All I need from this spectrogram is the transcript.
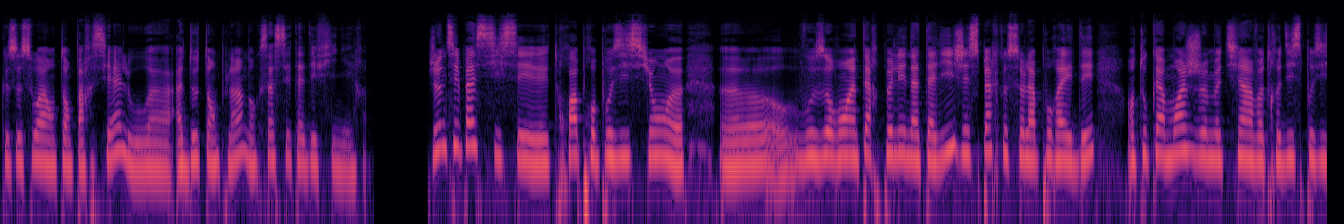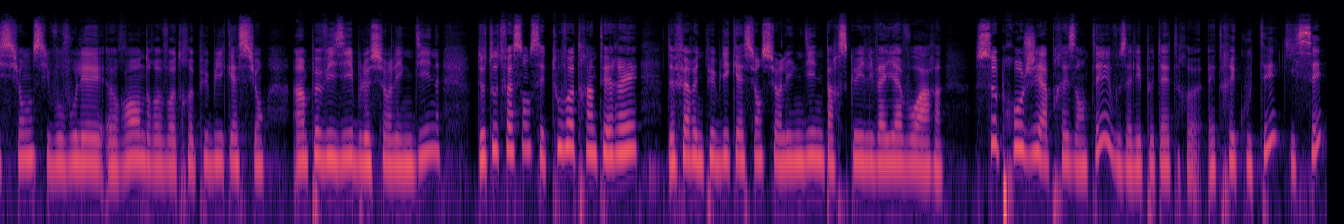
que ce soit en temps partiel ou à, deux temps pleins. Donc ça, c'est à définir. Je ne sais pas si ces trois propositions euh, vous auront interpellé Nathalie. J'espère que cela pourra aider. En tout cas, moi, je me tiens à votre disposition si vous voulez rendre votre publication un peu visible sur LinkedIn. De toute façon, c'est tout votre intérêt de faire une publication sur LinkedIn parce qu'il va y avoir ce projet à présenter. Vous allez peut-être euh, être écouté, qui sait.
